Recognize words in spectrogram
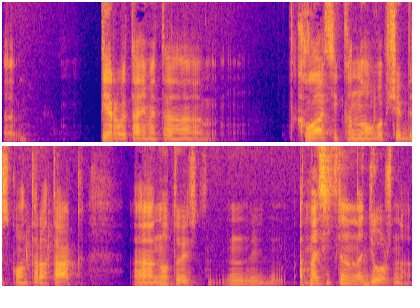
э, первый тайм это классика, но вообще без контратак. Ну, то есть относительно надежно.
